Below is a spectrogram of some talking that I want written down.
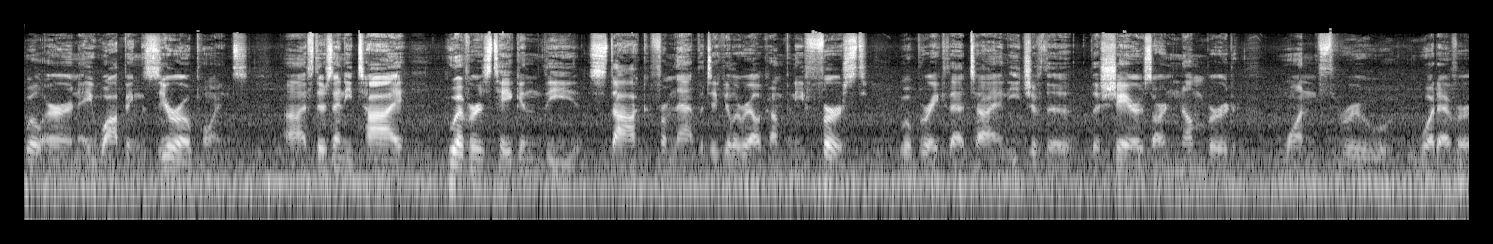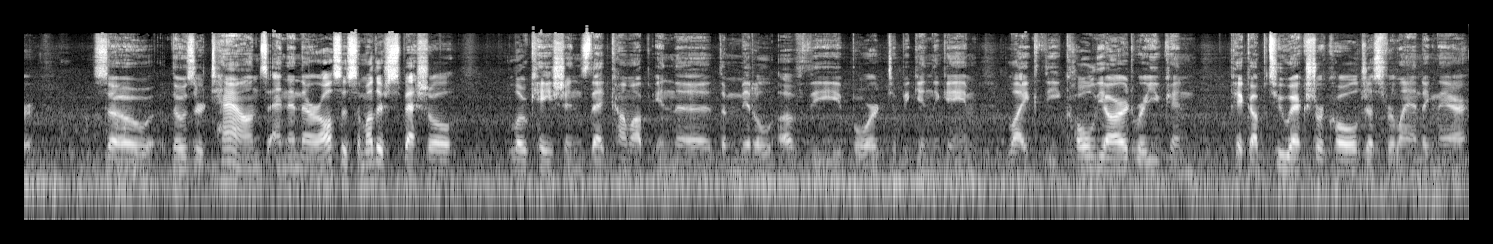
will earn a whopping zero points. Uh, if there's any tie, whoever has taken the stock from that particular rail company first will break that tie, and each of the, the shares are numbered one through whatever. So those are towns, and then there are also some other special locations that come up in the, the middle of the board to begin the game, like the coal yard where you can pick up two extra coal just for landing there,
